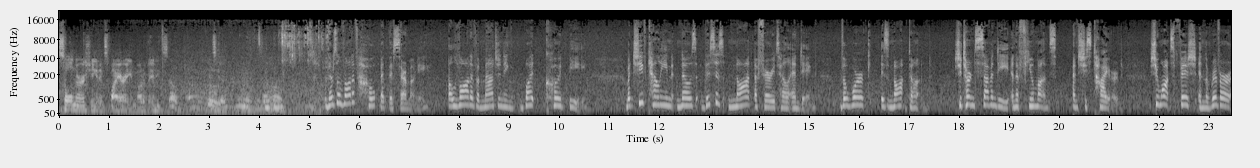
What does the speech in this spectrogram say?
soul nourishing and inspiring and motivating. So it's good. There's a lot of hope at this ceremony, a lot of imagining what could be. But Chief Caleen knows this is not a fairy tale ending. The work is not done. She turns 70 in a few months and she's tired. She wants fish in the river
